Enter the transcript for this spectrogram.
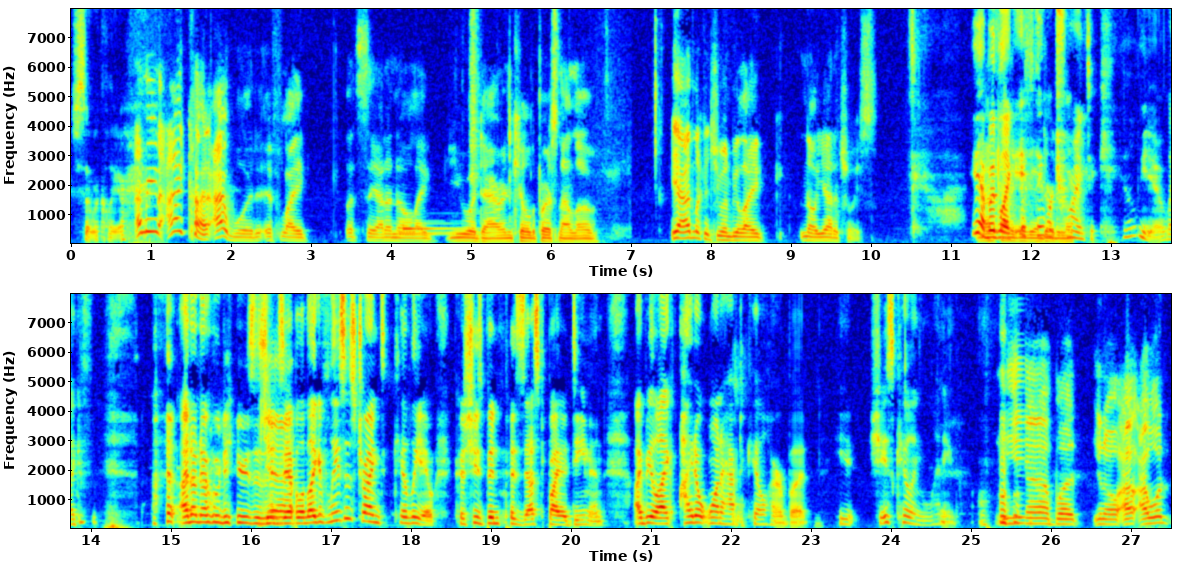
So we're clear. I mean, I kind, I would if like, let's say, I don't know, like you or Darren killed the person I love. Yeah, I'd look at you and be like, "No, you had a choice." Yeah, Yeah, but like, if give you a they were dirty look. trying to kill you, like if I don't know who to use as an example. I'm like, if Lisa's trying to kill you because she's been possessed by a demon, I'd be like, I don't want to have to kill her, but he she's killing Lenny. Yeah, but you know, I, I would,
